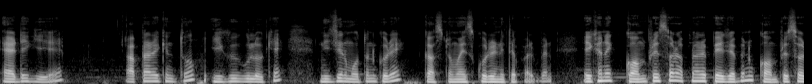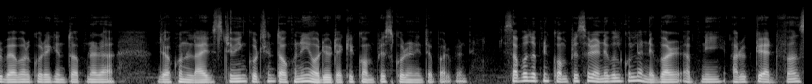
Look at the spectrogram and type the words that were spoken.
অ্যাডে গিয়ে আপনারা কিন্তু ইকিউগুলোকে নিজের মতন করে কাস্টমাইজ করে নিতে পারবেন। এখানে কম্প্রেসর আপনারা পেয়ে যাবেন। কম্প্রেসর ব্যবহার করে কিন্তু আপনারা যখন লাইভ স্ট্রিমিং করছেন, তখনই অডিওটাকে কম্প্রেস করে নিতে পারবেন। সাপোজ আপনি কম্প্রেসর এনেবল করলেন, এবার আপনি আরও একটু অ্যাডভান্স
